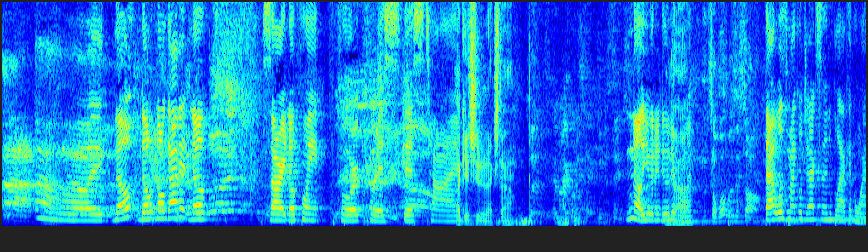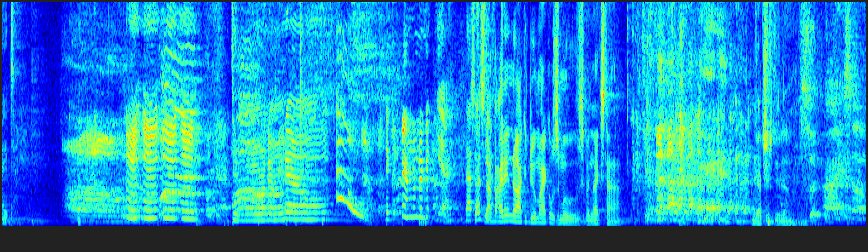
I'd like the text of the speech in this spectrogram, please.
Uh, no, no, no, got it. Nope. Sorry, no point for Chris this time. I'll get you the next time. No, you're gonna do a different Nah. one. So what was the song? That was Michael Jackson, Black and White. Yeah, that's, That's yeah. not. I didn't know I could do Michael's moves, but next time. Got you to do. All right, so.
